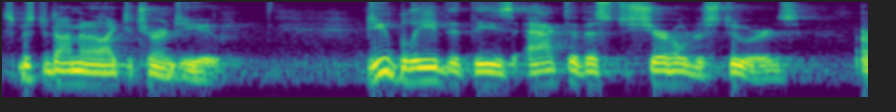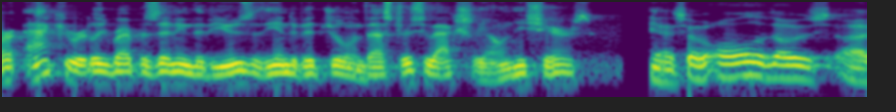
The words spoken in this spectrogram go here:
So, Mr. Dimon, I'd like to turn to you. Do you believe that these activist shareholder stewards are accurately representing the views of the individual investors who actually own these shares? Yeah, so all of those uh,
